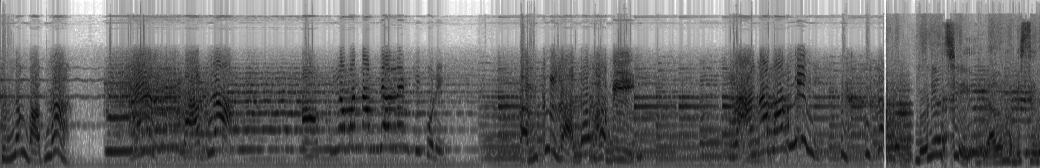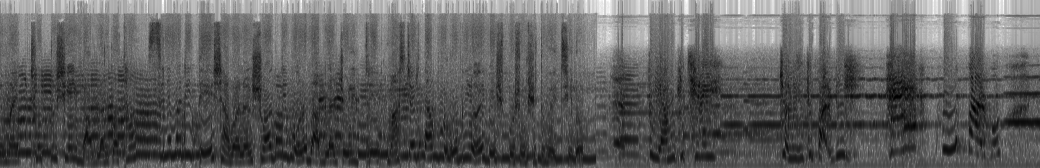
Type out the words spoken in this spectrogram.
তোর নাম বাবলা। হ্যাঁ বাবলা। আপনি আমার নাম জানলেন কি করে? আমি তো রাধা ভাবি। রাঙা ভাবলি মনে আছে রাঙাভাবি সিনেমায় ছোট্ট সেই বাবলার কথা? সিনেমাটিতে শাবানার সৎ দেবর বাবলার চরিত্রে মাস্টার তাম্বুর অভিনয় বেশ প্রশংসিত হয়েছিল। তুই আমাকে ছেড়ে চলে যেতে পারবি? হ্যাঁ খুব পারব।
